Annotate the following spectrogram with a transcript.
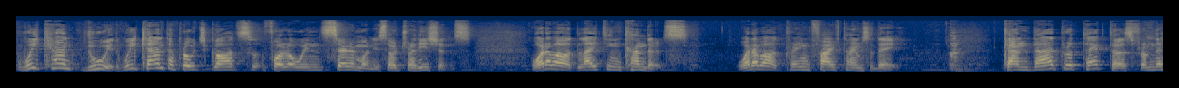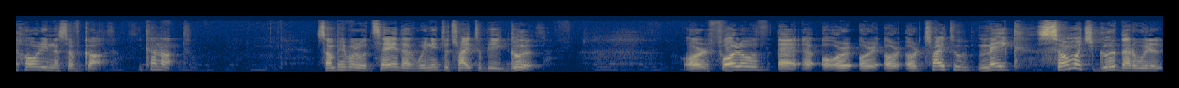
we can't do it. We can't approach God following ceremonies or traditions. What about lighting candles? What about praying five times a day? Can that protect us from the holiness of God? You cannot. Some people would say that we need to try to be good or follow uh, or, or, or, or try to make so much good that will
